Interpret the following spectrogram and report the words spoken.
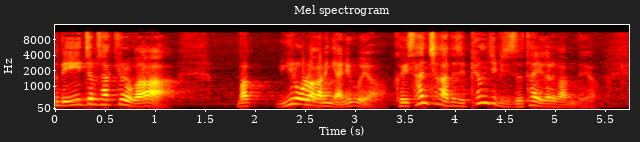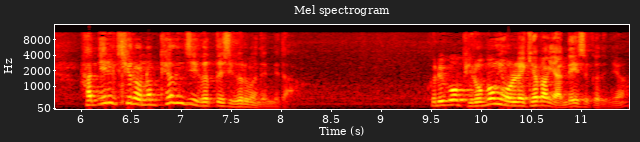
근데 2.4km가 막 위로 올라가는 게 아니고요. 거의 산책하듯이 평지 비슷하게 걸어가면 돼요. 한 1km는 평지 걷듯이 걸으면 됩니다. 그리고 비로봉이 원래 개방이 안 돼 있었거든요.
